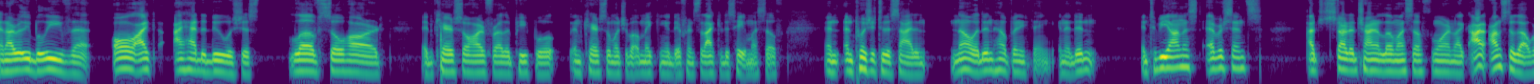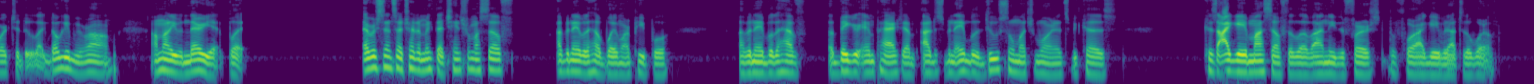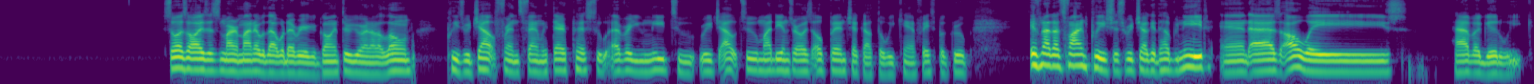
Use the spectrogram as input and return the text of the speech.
and I really believe that all I I had to do was just love so hard and care so hard for other people and care so much about making a difference that I could just hate myself and and push it to the side. And no it didn't help anything. And it didn't and to be honest ever since I started trying to love myself more and like I I'm still got work to do. Like don't get me wrong. I'm not even there yet, but ever since I tried to make that change for myself, I've been able to help way more people. I've been able to have a bigger impact. I've, I've just been able to do so much more, and it's because because I gave myself the love I needed first before I gave it out to the world. So, as always, this is my reminder that whatever you're going through, you are not alone. Please reach out, friends, family, therapists, whoever you need to reach out to. My DMs are always open. Check out the We Can Facebook group. If not, that's fine. Please just reach out, get the help you need. And as always, have a good week.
